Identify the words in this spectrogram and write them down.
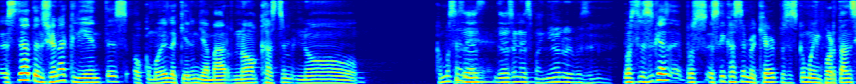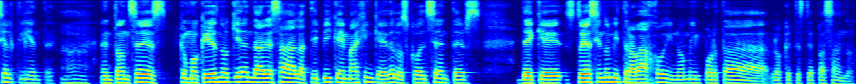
es de atención a clientes o como ellos le quieren llamar, no customer, no... ¿Cómo se llama? Debe ser en español, pues, pues, es que, pues es que customer care pues es como importancia al cliente. Entonces, como que ellos no quieren dar esa, la típica imagen que hay de los call centers, de que estoy haciendo mi trabajo y no me importa lo que te esté pasando.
